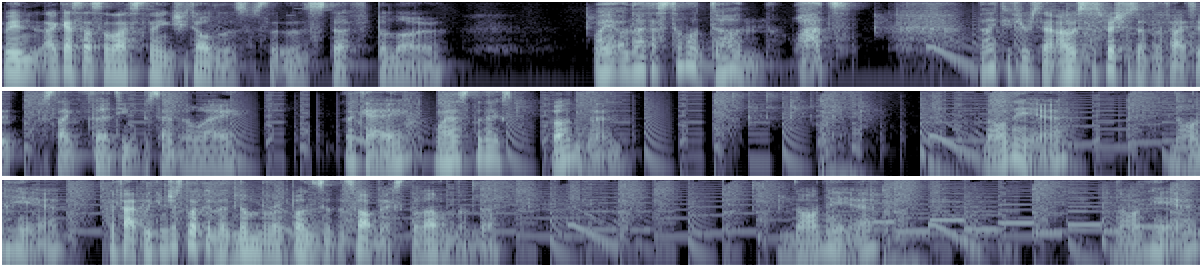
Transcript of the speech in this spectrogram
mean, I guess that's the last thing she told us, is that there's stuff below. Wait, oh no, that's still not done. What? 93%. I was suspicious of the fact it was like 13% away. Okay, where's the next bun then? None here. None here. In fact, we can just look at the number of buns at the top next to the level number. None here. None here.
